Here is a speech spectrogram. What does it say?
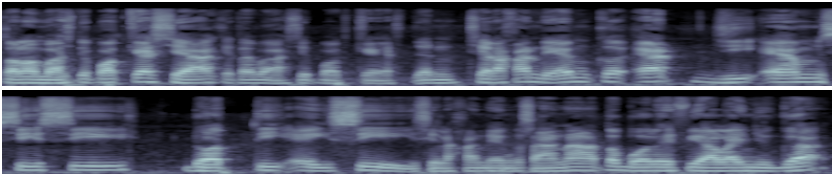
Tolong bahas di podcast ya kita bahas di podcast. Dan silakan DM ke at gmcc .tac silahkan DM ke sana atau boleh via lain juga.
